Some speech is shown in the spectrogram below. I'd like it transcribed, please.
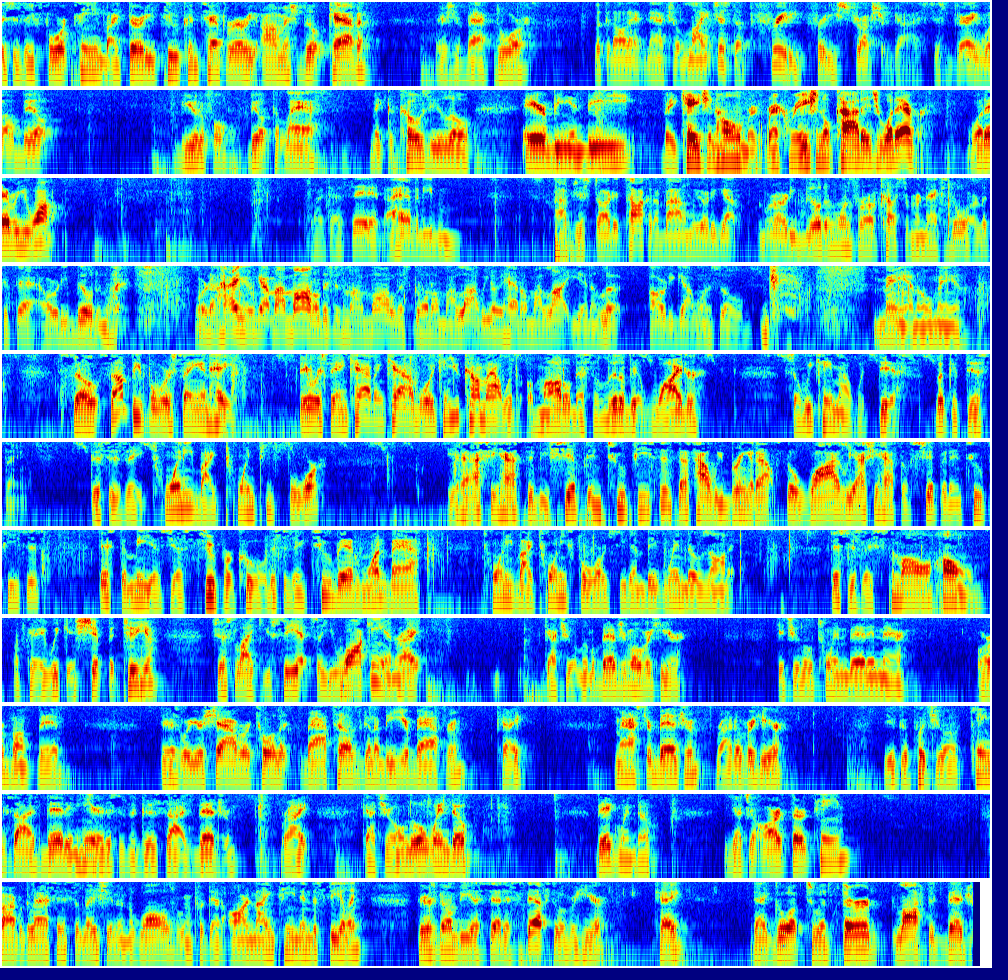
this is a 14 by 32 contemporary Amish built cabin. There's your back door. Look at all that natural light. Just a pretty, pretty structure, guys. Just very well built. Beautiful. Built to last. Make a cozy little Airbnb, vacation home, or recreational cottage, whatever. Whatever you want. Like I said, I haven't even I've just started talking about them. We already got we're already building one for our customer next door. Look at that. Already building one. We're not, I even got my model. This is my model that's going on my lot. We don't even have on my lot yet. And look, I already got one sold. man, oh man. So some people were saying, hey, they were saying, Cabin Cowboy, can you come out with a model that's a little bit wider? So we came out with this. Look at this thing. This is a 20 by 24. It actually has to be shipped in two pieces. That's how we bring it out so wide. We actually have to ship it in two pieces. This to me is just super cool. This is a two bed, one bath, 20 by 24. You see them big windows on it. This is a small home. Okay, we can ship it to you just like you see it. So you walk in, right? Got you a little bedroom over here. Get you a little twin bed in there or a bunk bed. There's where your shower, toilet, bathtub's going to be your bathroom. Okay. Master bedroom right over here. You could put you a king size bed in here. This is a good size bedroom, right? Got your own little window, big window. You got your R13 fiberglass insulation in the walls. We're going to put that R19 in the ceiling. There's going to be a set of steps over here, okay, that go up to a third lofted bedroom.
